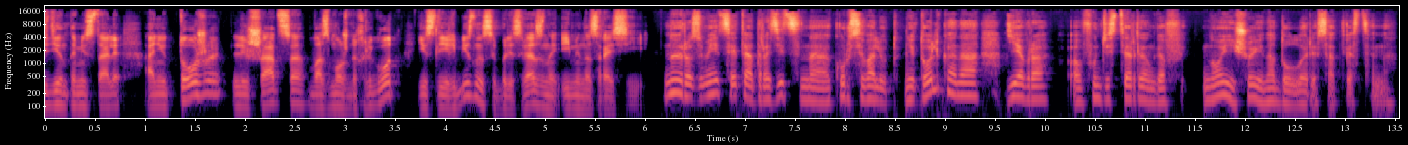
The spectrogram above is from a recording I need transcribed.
резидентами стали, они тоже лишатся возможных льгот, если их бизнесы были связаны именно с Россией. Ну и, разумеется, это отразится на курсе валют. Не только на евро, в фунте стерлингов, но еще и на долларе, соответственно.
